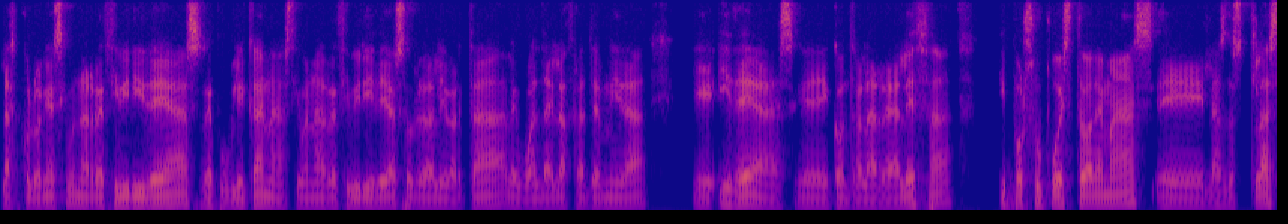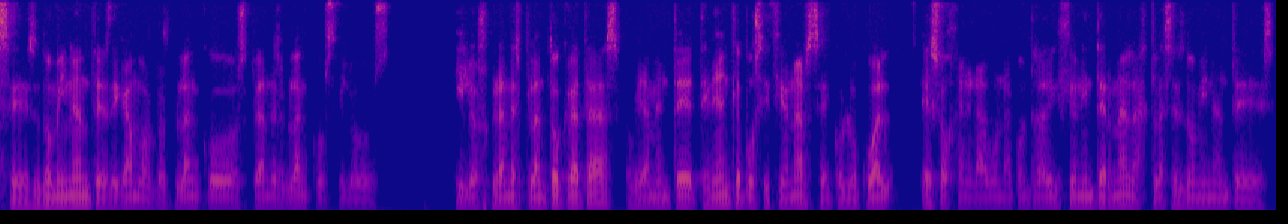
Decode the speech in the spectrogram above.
las colonias iban a recibir ideas republicanas, iban a recibir ideas sobre la libertad, la igualdad y la fraternidad, eh, ideas eh, contra la realeza. Y por supuesto, además, las dos clases dominantes, digamos, los blancos, grandes blancos y los y los grandes plantócratas, obviamente, tenían que posicionarse, con lo cual eso generaba una contradicción interna en las clases dominantes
